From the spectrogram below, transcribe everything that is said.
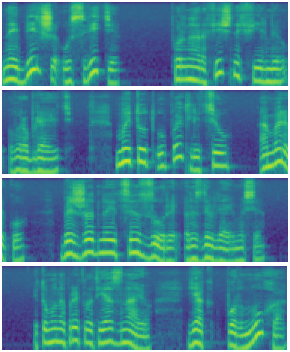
найбільше у світі порнографічних фільмів виробляють. Ми тут у пеклі цю Америку без жодної цензури роздивляємося. І тому, наприклад, я знаю, як порнуха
